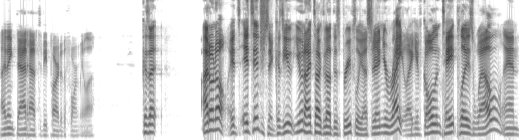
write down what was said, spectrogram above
I think that'd have to be part of the formula. Because I, I don't know. It's it's interesting because you you and I talked about this briefly yesterday, and you're right. Like if Golden Tate plays well and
